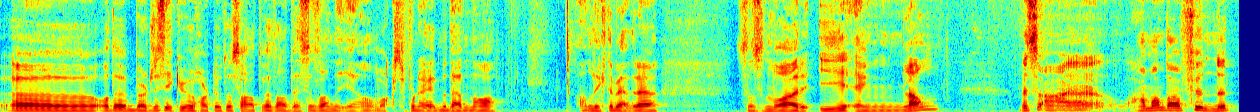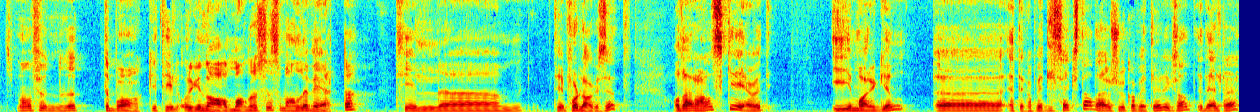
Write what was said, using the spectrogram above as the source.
Uh, og det, Burgess gikk jo hardt ut og sa at vet du, det synes han, han var ikke så fornøyd med den. og Han likte bedre sånn som den var i England. Men så er, har man da funnet, man har funnet tilbake til originalmanuset som han leverte til, eh, til forlaget sitt. Og der har han skrevet i margen eh, etter kapittel seks, det er jo sju kapitler ikke sant, i del tre,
